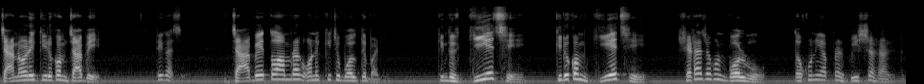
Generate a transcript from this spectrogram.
জানুয়ারি কীরকম যাবে? ঠিক আছে? যাবে তো আমরা অনেক কিছু বলতে পারি। কিন্তু গিয়েছে, কীরকম গিয়েছে, সেটা যখন বলব, তখনই আপনার বিশ্বাস আসবে।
